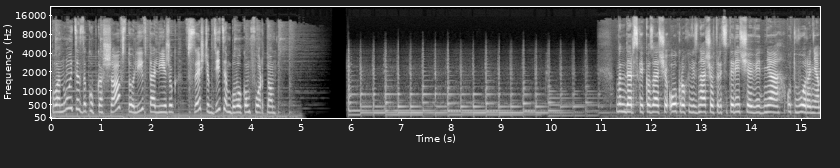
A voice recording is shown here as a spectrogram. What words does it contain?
Планується закупка шаф, столів та ліжок. Все, щоб дітям було комфортно. Бендерський козачий округ відзначив 30-річчя від дня утворення.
